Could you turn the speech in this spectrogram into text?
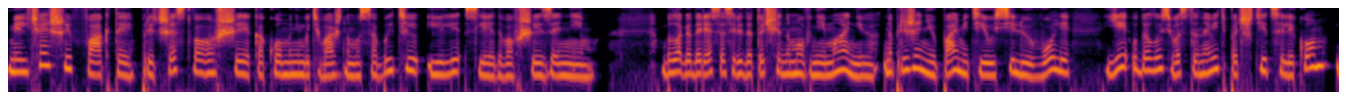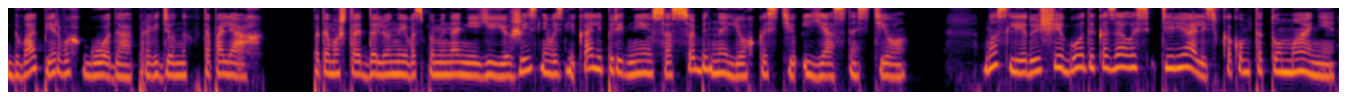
мельчайшие факты, предшествовавшие какому-нибудь важному событию или следовавшие за ним. Благодаря сосредоточенному вниманию, напряжению памяти и усилию воли, ей удалось восстановить почти целиком два первых года, проведенных в Тополях потому что отдаленные воспоминания ее жизни возникали перед нею с особенной легкостью и ясностью. Но следующие годы, казалось, терялись в каком-то тумане,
